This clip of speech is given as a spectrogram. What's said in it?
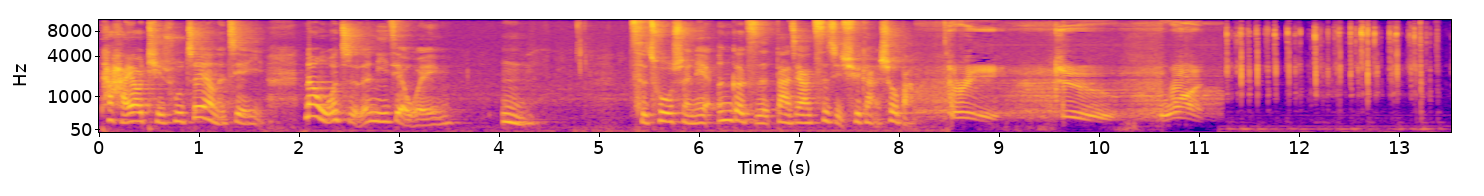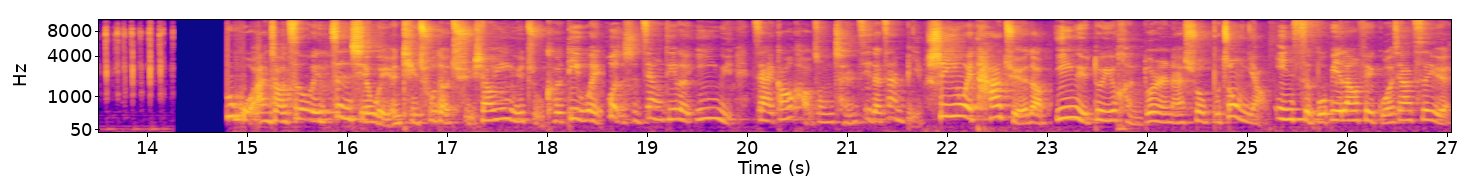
他还要提出这样的建议。那我只能理解为，嗯，此处省略 n 个字，大家自己去感受吧。Three, two, one. 如果按照这位政协委员提出的取消英语主科地位，或者是降低了英语在高考中成绩的占比，是因为他觉得英语对于很多人来说不重要，因此不必浪费国家资源，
